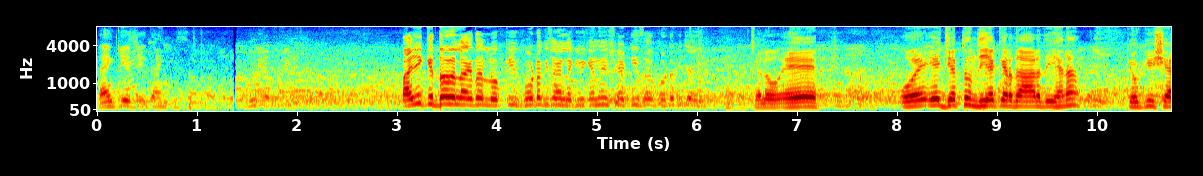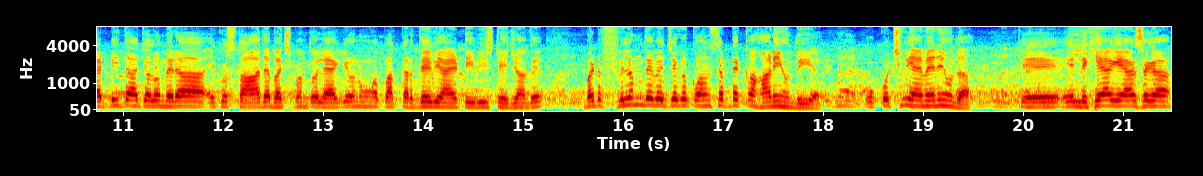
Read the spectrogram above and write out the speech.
Thank you ji thank you so much ਭਾਜੀ, ਕਿੱਦਾਂ ਦਾ ਲੱਗਦਾ? ਲੋਕੀ ਫੋਟੋ ਖਿਚਾਉਣ ਲੱਗੇ ਵੀ ਕਹਿੰਦੇ ਸ਼ੈਟੀ ਸਾਹਿਬ ਫੋਟੋ ਖਿਚਾਈ। ਚਲੋ, ਇਹ, ਉਹ, ਇਹ ਜਿੱਤ ਹੁੰਦੀ ਹੈ ਕਿਰਦਾਰ ਦੀ, ਹੈ ਨਾ? ਕਿਉਂਕਿ ਸ਼ੈਟੀ ਤਾਂ ਚਲੋ ਮੇਰਾ ਇੱਕ ਉਸਤਾਦ ਹੈ ਬਚਪਨ ਤੋਂ ਲੈ ਕੇ ਉਹਨੂੰ ਆਪਾਂ ਕਰਦੇ ਵੀ ਆਏ ਟੀਵੀ ਸਟੇਜਾਂ ਤੇ। ਬਟ ਫਿਲਮ ਦੇ ਵਿੱਚ ਇੱਕ ਕਨਸੈਪਟ ਇੱਕ ਕਹਾਣੀ ਹੁੰਦੀ ਹੈ। ਉਹ ਕੁਝ ਵੀ ਐਵੇਂ ਨਹੀਂ ਹੁੰਦਾ। ਤੇ ਇਹ ਲਿਖਿਆ ਗਿਆ ਸੀਗਾ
